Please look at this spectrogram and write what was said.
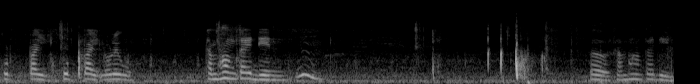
ขุดไปขุดไปเร็วๆทำห้องใต้ดินอเออทำห้องใต้ดิน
